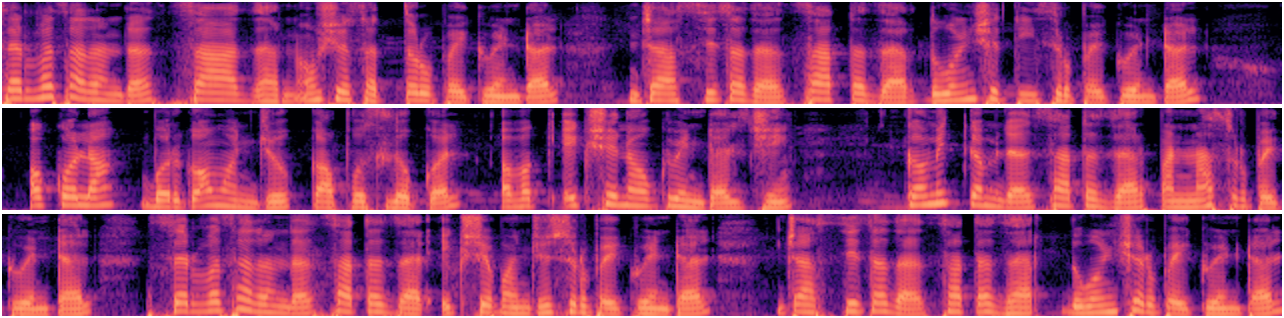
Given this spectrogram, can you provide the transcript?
सर्वसाधारण दर सहा हजार नऊशे सत्तर रुपये क्विंटल. जास्तीचा दर सात हजार दोनशे तीस रुपये क्विंटल. अकोला बोरगाव मंजू कापूस लोकल. आवक एकशे नऊ क्विंटलची. कमीत कमी दर सात हजार पन्नास रुपये क्विंटल सर्वसाधारण दर सात हजार एकशे पंचवीस रुपये क्विंटल जास्तीचा दर सात हजार दोनशे रुपये क्विंटल.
